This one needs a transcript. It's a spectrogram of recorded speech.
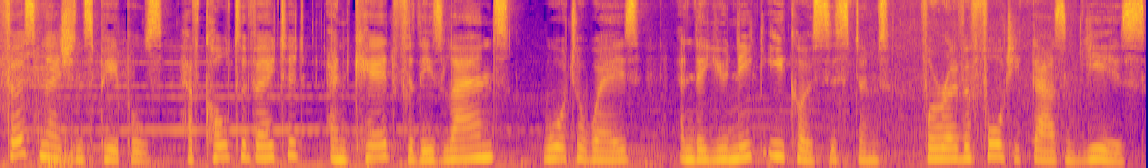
First Nations peoples have cultivated and cared for these lands, waterways, and their unique ecosystems for over 40,000 years.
